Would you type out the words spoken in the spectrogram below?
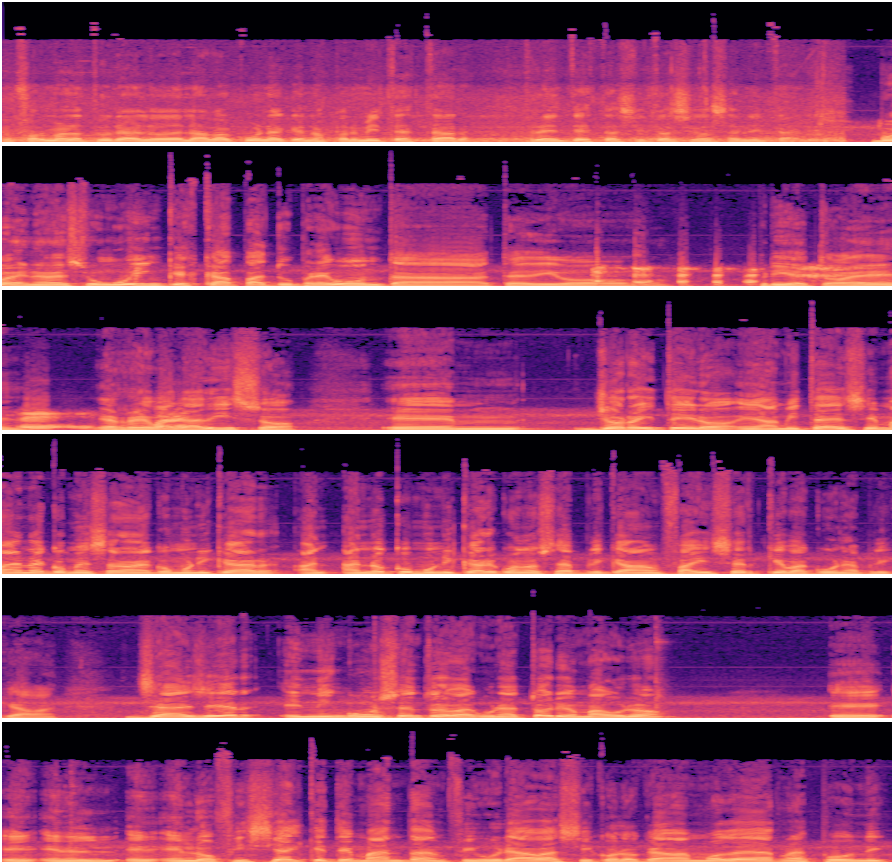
en forma natural o de la vacuna que nos permita estar frente a esta situación sanitaria. Bueno, es un win que escapa a tu pregunta, te digo, Prieto, ¿eh? Eh, es rebaladizo. Eh, yo reitero, eh, a mitad de semana comenzaron a comunicar, a, no comunicar cuando se aplicaban Pfizer qué vacuna aplicaban. Ya ayer en ningún centro de vacunatorio, Mauro, eh, en, lo oficial que te mandan figuraba si colocaban Moderna, Sputnik.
